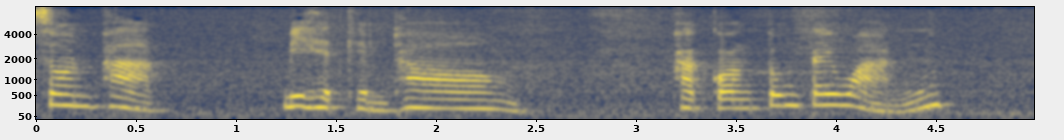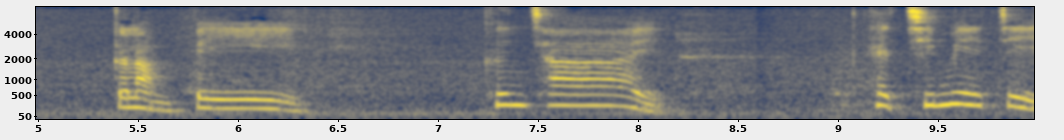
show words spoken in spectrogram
โซนผัก มีเห็ดเข็มทอง ผักกวางตุ้งไต้หวัน กระหล่ำปี ขึ้นช่าย เห็ดชิเมจิ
